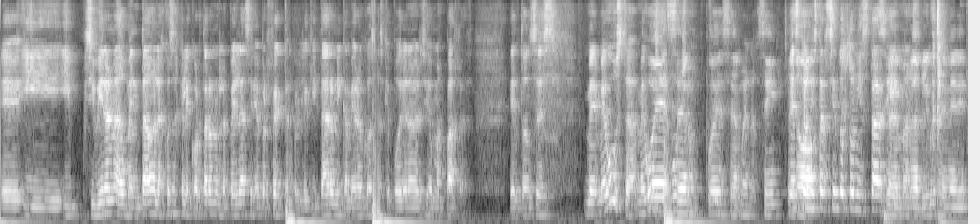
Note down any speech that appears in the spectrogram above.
Eh, y, y si hubieran aumentado las cosas que le cortaron a la pela sería perfecta, pero le quitaron y cambiaron cosas que podrían haber sido más pajas. Entonces, me, me gusta, me gusta Puede ser, mucho. puede ser. Bueno. sí. Es Tony Stark siendo Tony Stark Sí, además. pero la película se,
